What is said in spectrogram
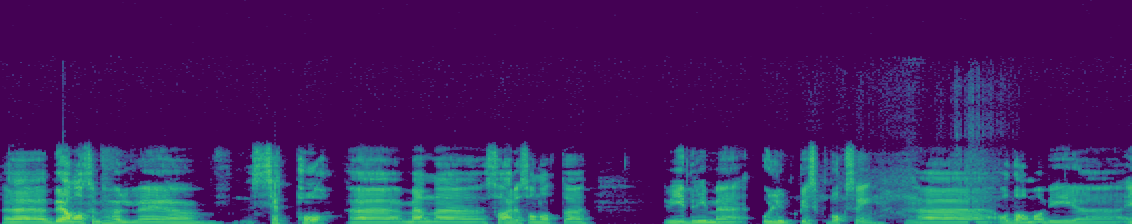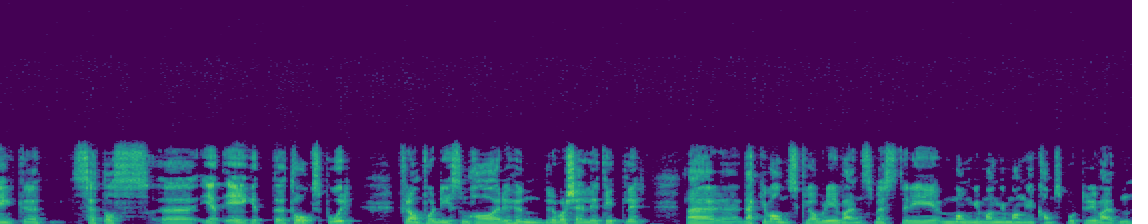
Uh, det har man selvfølgelig sett på. men så er det sånn at vi driver med olympisk boksing. Mm. og da må vi egentlig sette oss i et eget togspor framfor de som har 100 forskjellige titler. Det er, det er, ikke vanskelig å bli verdensmester i mange mange, mange kampsporter i verden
